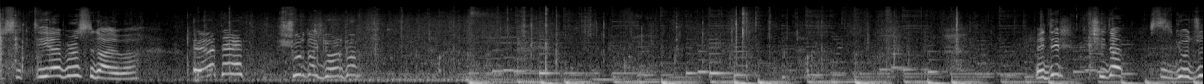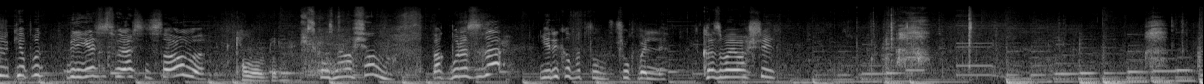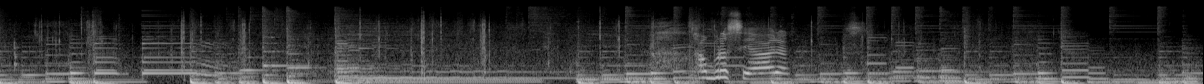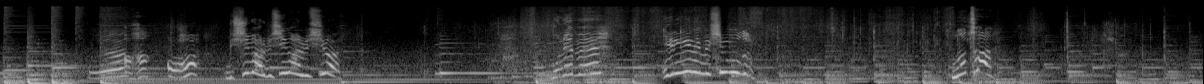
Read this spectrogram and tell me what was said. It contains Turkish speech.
Bahsettiği yer burası galiba. Evet evet. Şurada gördüm. Bedir, Çiğdem siz gözcülük yapın. Biri gelirse söylersiniz tamam mı? Tamamdır. Biz kazmaya başlayalım mı? Bak burası da yeri kapatılmış çok belli. Kazmaya başlayın. Tam burası ya aynen. Aha, aha bir şey var, bir şey var, bir şey var. Bu ne be? Yeni yeni bir şey buldum. Not var.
